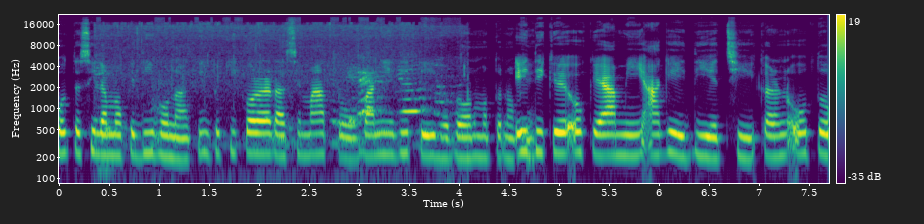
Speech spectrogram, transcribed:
বলতেছিলাম ওকে দিব না, কিন্তু কি করার আছে? মা তো বানিয়ে দিতেই হবে ওর মতন। এইদিকে ওকে আমি আগেই দিয়েছি, কারণ ও তো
